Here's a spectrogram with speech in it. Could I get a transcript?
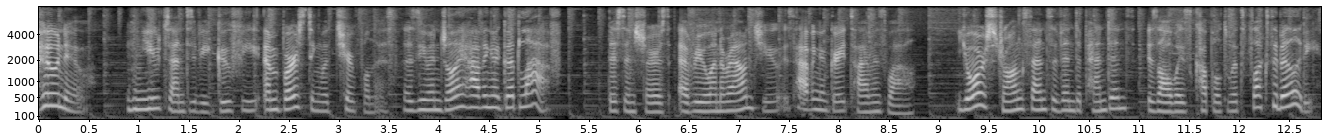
Who knew? You tend to be goofy and bursting with cheerfulness as you enjoy having a good laugh. This ensures everyone around you is having a great time as well. Your strong sense of independence is always coupled with flexibility,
